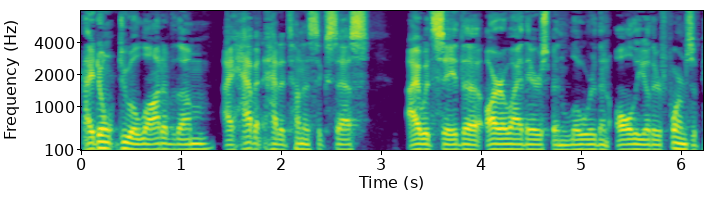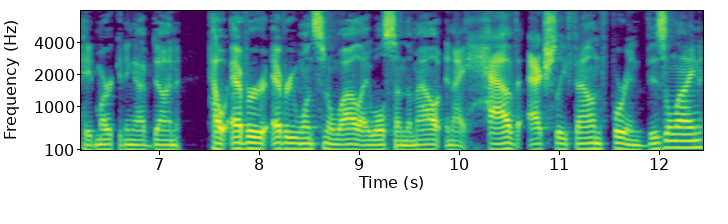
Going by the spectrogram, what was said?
I don't do a lot of them. I haven't had a ton of success. I would say the ROI there has been lower than all the other forms of paid marketing I've done. However, every once in a while, I will send them out. And I have actually found for Invisalign,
